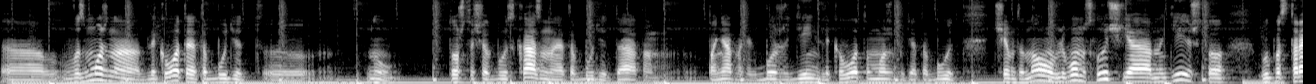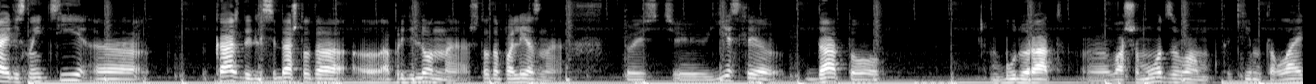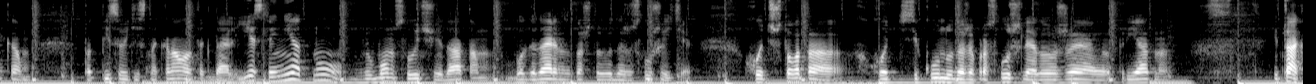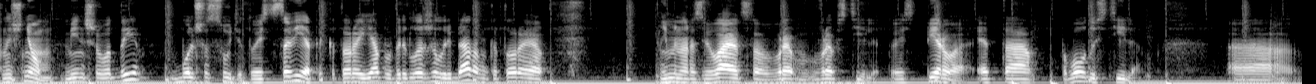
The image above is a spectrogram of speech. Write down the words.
э, возможно, для кого-то это будет, э, ну, то, что сейчас будет сказано, это будет, да, там, понятно, как божий день. Для кого-то, может быть, это будет чем-то новым. В любом случае, я надеюсь, что вы постараетесь найти э, каждый для себя что-то э, определенное, что-то полезное. То есть, э, если да, то буду рад э, вашим отзывам, каким-то лайкам, подписывайтесь на канал и так далее. Если нет, ну, в любом случае, да, там, благодарен за то, что вы даже слушаете хоть что-то, хоть секунду даже прослушали, это уже приятно. Итак, начнем. Меньше воды, больше сути. То есть советы, которые я бы предложил ребятам, которые именно развиваются в, рэп, в рэп-стиле. То есть первое, это по поводу стиля. Э,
